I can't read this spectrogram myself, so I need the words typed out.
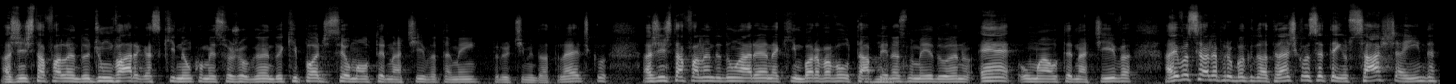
a gente está falando de um Vargas que não começou jogando e que pode ser uma alternativa também para o time do Atlético, a gente está falando de um Arana que, embora vá voltar apenas no meio do ano, é uma alternativa. Aí você olha para o banco do Atlético, você tem o Sacha ainda,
